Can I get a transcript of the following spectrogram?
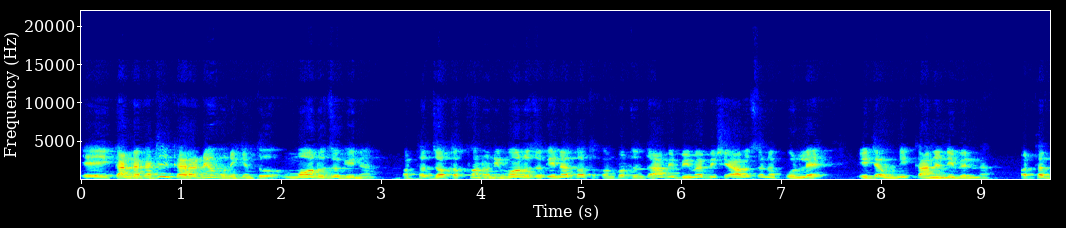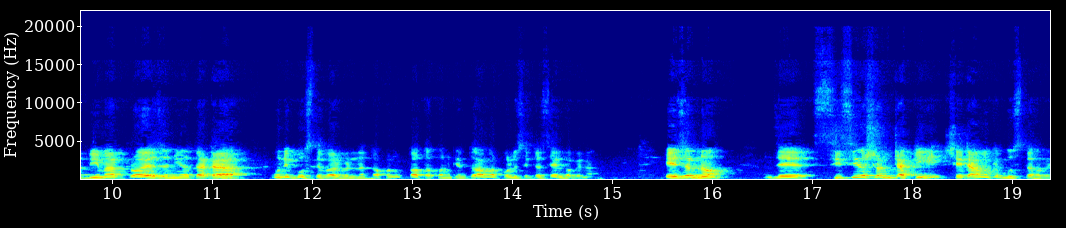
এই কান্নাকাটির কারণে উনি কিন্তু মনোযোগী না। অর্থাৎ যতক্ষণ উনি মনোযোগী না, ততক্ষণ পর্যন্ত আমি বিমা বিষয়ে আলোচনা করলে এটা উনি কানে নেবেন না। অর্থাৎ বিমার প্রয়োজনীয়তাটা উনি বুঝতে পারবেন না। তখন ততক্ষণ কিন্তু আমার পলিসিটা সেল হবে না। এই জন্য যে সিচুয়েশনটা কি সেটা আমাকে বুঝতে হবে।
